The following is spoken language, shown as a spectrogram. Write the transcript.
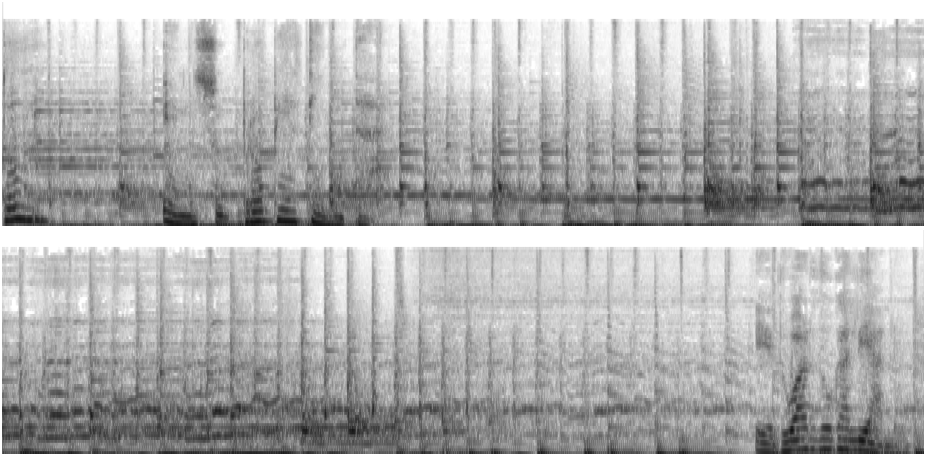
Autor en su propia tinta. Eduardo Galeano.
